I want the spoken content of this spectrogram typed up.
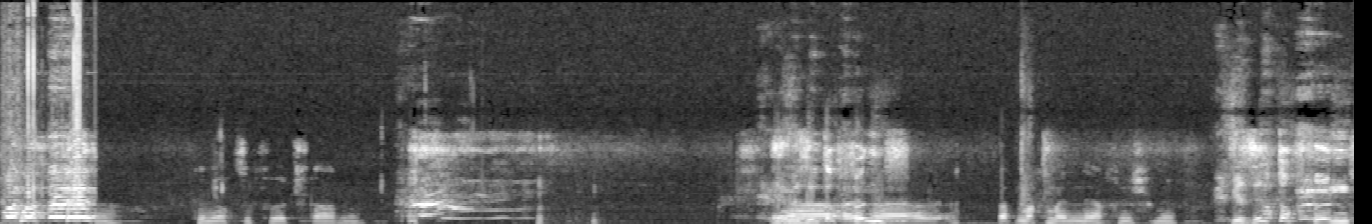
Bayer. Können wir auch zu viert starten. Ey, wir sind doch fünf. Alter, Das macht meinen Nerv nicht mehr. Wir sind doch fünf.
